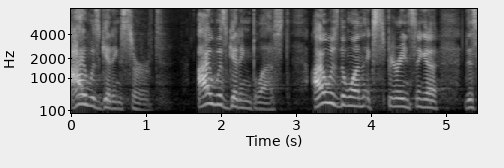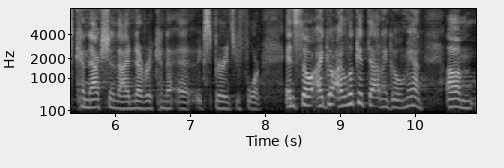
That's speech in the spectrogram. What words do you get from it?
I was getting served. I was getting blessed. I was the one experiencing a, this connection that I'd never uh, experienced before. And so I go, I look at that and I go, man, um,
